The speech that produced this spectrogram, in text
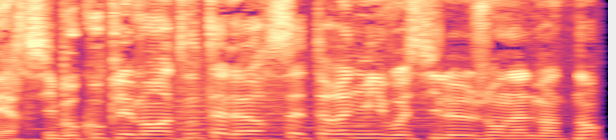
Merci beaucoup Clément, à tout à l'heure, 7h30, voici le journal maintenant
